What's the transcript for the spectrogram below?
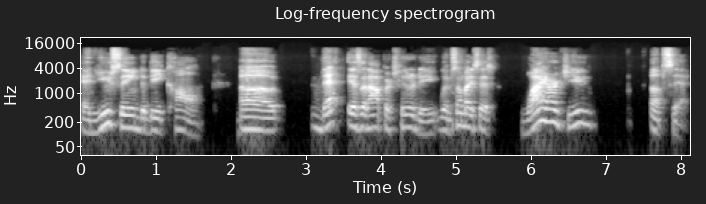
and you seem to be calm, uh, that is an opportunity. When somebody says, "Why aren't you upset?"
